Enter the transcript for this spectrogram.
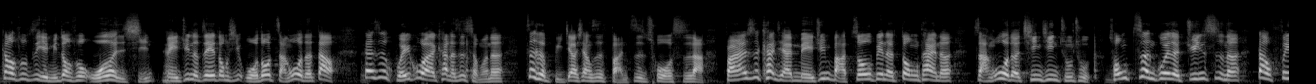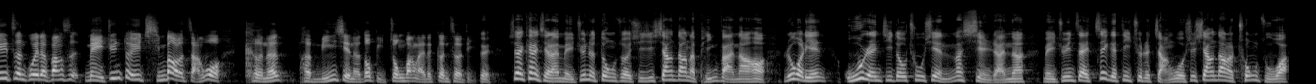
告诉自己的民众说我很行，美军的这些东西我都掌握得到。但是回过来看的是什么呢？这个比较像是反制措施啦，反而是看起来美军把周边的动态呢掌握的清清楚楚。从正规的军事呢到非正规的方式，美军对于情报的掌握可能很明显的都比中方来的更彻底。对，现在看起来美军的动作其实相当的频繁呐哈。如果连无人机都出现，那显然呢美军在这个地区的掌握是相当的充足啊。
